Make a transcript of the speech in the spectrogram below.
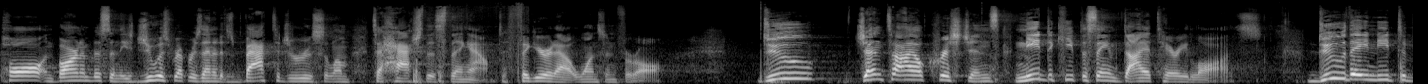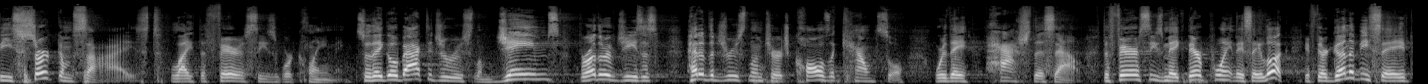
Paul, and Barnabas and these Jewish representatives back to Jerusalem to hash this thing out, to figure it out once and for all. Do Gentile Christians need to keep the same dietary laws? Do they need to be circumcised like the Pharisees were claiming? So they go back to Jerusalem. James, brother of Jesus, head of the Jerusalem church, calls a council where they hash this out. The Pharisees make their point. They say, look, if they're going to be saved,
